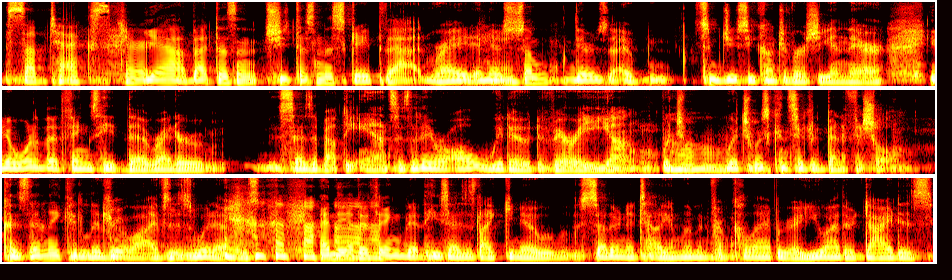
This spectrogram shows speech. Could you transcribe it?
subtext? Or, yeah that doesn't she doesn't escape that right? And there's some there's uh, some juicy controversy in there. You know one of the things he the writer says about the aunts is that they were all widowed very young which which was considered beneficial because then they could live their lives as widows. And the other thing that he says is like you know southern italian women from calabria you either died as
